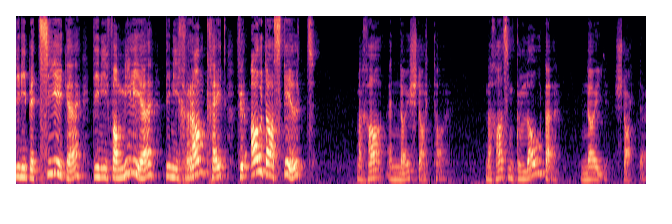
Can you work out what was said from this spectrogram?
deine Beziehungen, deine Familie, deine Krankheit, für all das gilt, man kann einen Neustart haben. Man kann seinen Glauben neu starten.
